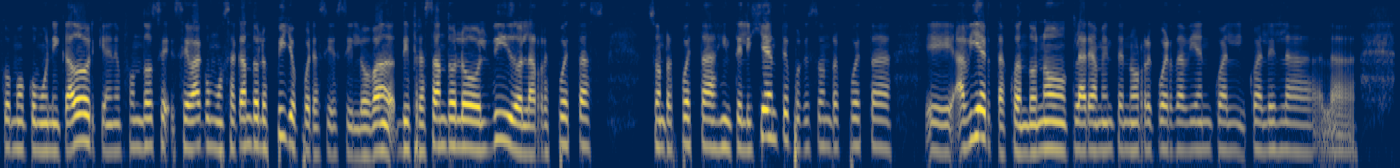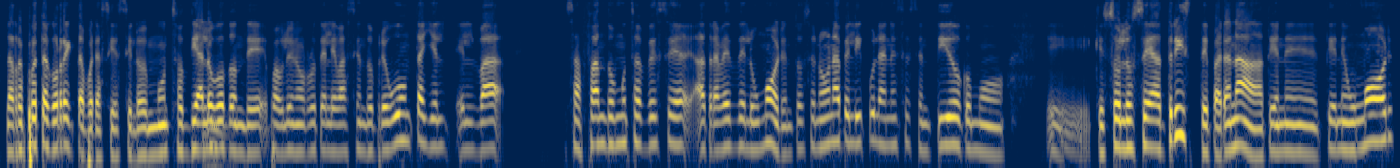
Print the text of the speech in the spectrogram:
como comunicador, que en el fondo se, va como sacando los pillos, por así decirlo, va disfrazando los olvidos, las respuestas son respuestas inteligentes porque son respuestas eh, abiertas, cuando no claramente no recuerda bien cuál, cuál es la, respuesta correcta, por así decirlo. En muchos diálogos mm. donde Paulino Rute le va haciendo preguntas y él, él va zafando muchas veces a través del humor. Entonces, no una película en ese sentido como eh, que solo sea triste, para nada. Tiene, tiene humor,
